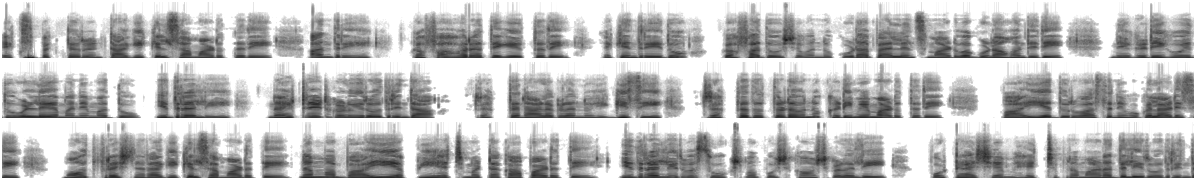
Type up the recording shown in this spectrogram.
ಎಕ್ಸ್ಪೆಕ್ಟರೆಂಟ್ ಆಗಿ ಕೆಲಸ ಮಾಡುತ್ತದೆ. ಅಂದ್ರೆ ಕಫ ಹೊರ ತೆಗೆಯುತ್ತದೆ. ಯಾಕೆಂದ್ರೆ ಇದು ಕಫ ದೋಷವನ್ನು ಕೂಡ ಬ್ಯಾಲೆನ್ಸ್ ಮಾಡುವ ಗುಣ ಹೊಂದಿದೆ. ನೆಗಡಿಗೂ ಇದು ಒಳ್ಳೆಯ ಮನೆಮದ್ದು. ಇದರಲ್ಲಿ ನೈಟ್ರೇಟ್ಗಳು ಇರೋದ್ರಿಂದ ರಕ್ತನಾಳಗಳನ್ನು ಹಿಗ್ಗಿಸಿ ರಕ್ತದೊತ್ತಡವನ್ನು ಕಡಿಮೆ ಮಾಡುತ್ತದೆ. ಬಾಯಿಯ ದುರ್ವಾಸನೆ ಹೋಗಲಾಡಿಸಿ ಮೌತ್ ಫ್ರೆಶ್ನರ್ ಆಗಿ ಕೆಲಸ ಮಾಡುತ್ತೆ. ನಮ್ಮ ಬಾಯಿಯ ಪಿಎಚ್ ಮಟ್ಟ ಕಾಪಾಡುತ್ತೆ. ಇದರಲ್ಲಿರುವ ಸೂಕ್ಷ್ಮ ಪೋಷಕಾಂಶಗಳಲ್ಲಿ ಪೊಟ್ಯಾಷಿಯಂ ಹೆಚ್ಚು ಪ್ರಮಾಣದಲ್ಲಿರೋದ್ರಿಂದ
